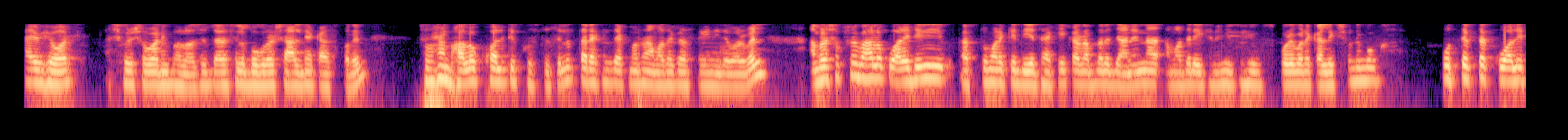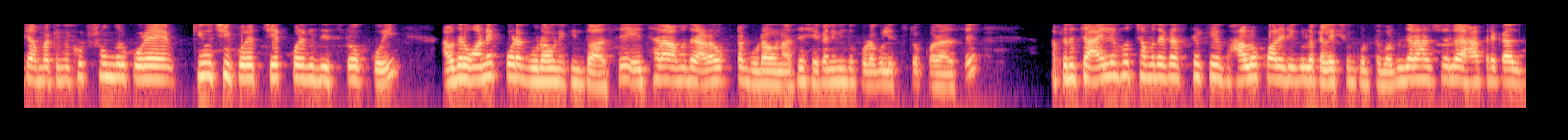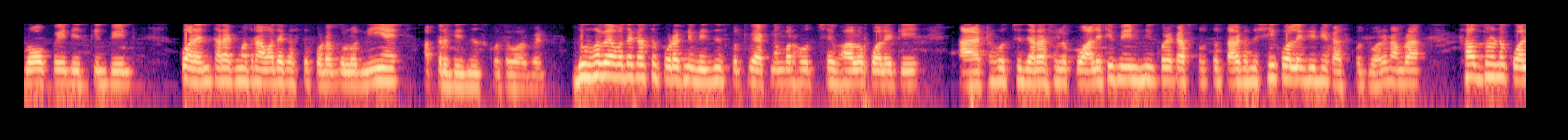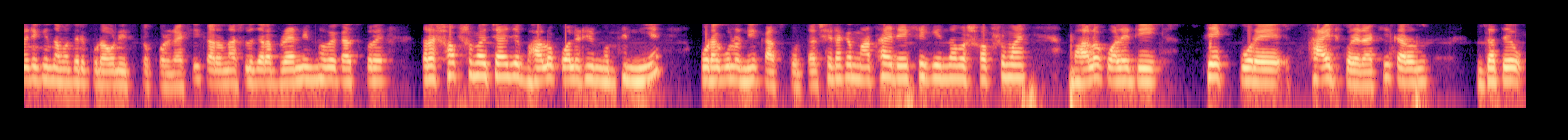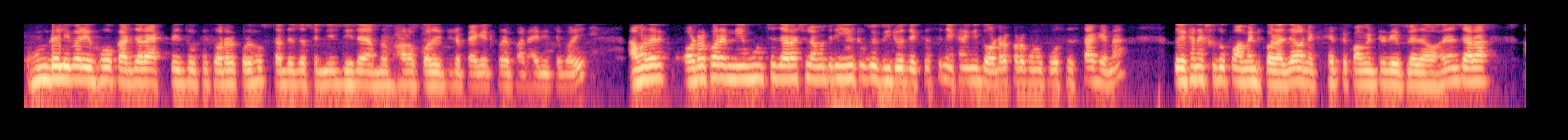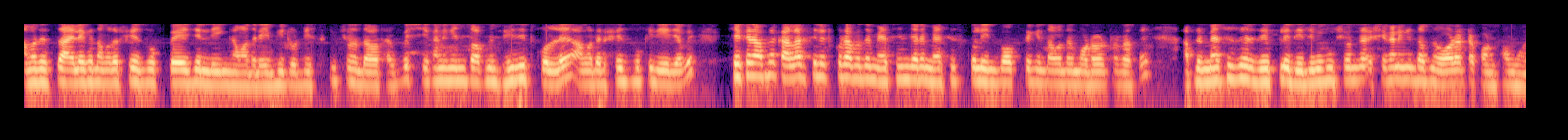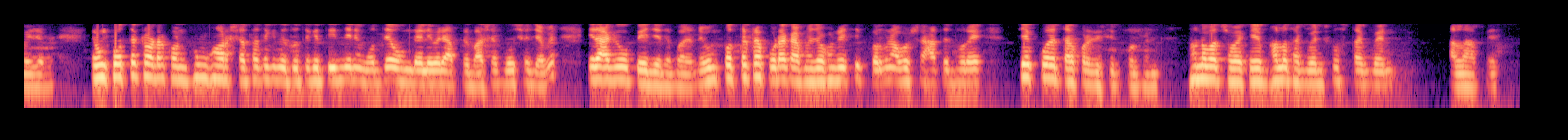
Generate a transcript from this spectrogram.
Hi viewers আশা করি সবাই অনেক ভালো আছে যারা ছিল বগুড়ার শাল নিয়ে কাজ করেন, সবসময় ভালো কোয়ালিটি খুঁজতেছিলেন তারা কিন্তু একমাত্র আমাদের কাছ থেকে নিতে পারবেন। আমরা সবসময় ভালো কোয়ালিটি কাস্টমারকে দিয়ে থাকি, কারণ আপনারা জানেন না, আমাদের এখানে কিন্তু হিউজ পরিমাণে কালেকশন এবং প্রত্যেকটা কোয়ালিটি আমরা কিন্তু খুব সুন্দর করে কিউচি করে চেক করে কিন্তু স্টক করি। আমাদের অনেক প্রোডাক্ট গোডাউনে কিন্তু আছে। এছাড়া আমাদের আরও একটা গোডাউন আছে, সেখানে কিন্তু প্রোডাক্টগুলো স্টক করা আছে। আপনারা চাইলে হচ্ছে আমাদের কাছ থেকে ভালো কোয়ালিটি গুলো কালেকশন করতে পারবেন। যারা আসলে হাতের কাজ ব্লক পেন্ট স্কিন পেন্ট করেন, তারা একমাত্র আমাদের কাছ থেকে প্রোডাক্টগুলো নিয়ে আপনারা বিজনেস করতে পারবেন। দুভাবে আমাদের কাছে প্রোডাক্ট নিয়ে বিজনেস করতে হবে। এক নম্বর হচ্ছে ভালো কোয়ালিটি আর একটা হচ্ছে যারা আসলে কোয়ালিটি মেনটেন করে কাজ করতে তারা কিন্তু সেই কোয়ালিটি নিয়ে কাজ করতে পারেন। আমরা সব ধরনের কোয়ালিটি কিন্তু আমাদের গোডাউনে স্টক করে রাখি। কারণ আসলে যারা ব্র্যান্ডিং ভাবে কাজ করে, তারা সব সময় চায় যে ভালো কোয়ালিটির মধ্যে নিয়ে প্রোডাক্টগুলো নিয়ে কাজ করতে। আর সেটাকে মাথায় রেখে কিন্তু আমরা সবসময় ভালো কোয়ালিটি চেক করে সাইড করে রাখি। কারণ যাতে হোম ডেলিভারি হোক আর যারা এক পিস দু পিস অর্ডার করে হোক, তাদের যাতে নির্দ্বিধায় আমরা ভালো কোয়ালিটিটা প্যাকেট করে পাঠিয়ে দিতে পারি। আমাদের অর্ডার করার নিয়ম হচ্ছে, যারা আসলে আমাদের ইউটিউবে ভিডিও দেখতেছেন, এখানে কিন্তু অর্ডার করার কোনো প্রসেস থাকে না। তো এখানে শুধু কমেন্ট করা যায়, অনেক ক্ষেত্রে কমেন্টের রিপ্লাই দেওয়া হয় না। যারা আমাদের চাইলে কিন্তু আমাদের ফেসবুক পেজের লিঙ্ক আমাদের এই ভিডিও ডিসক্রিপশনে দেওয়া থাকবে। সেখানে কিন্তু আপনি ভিজিট করলে আমাদের ফেসবুকে দিয়ে যাবে। সেখানে আপনি কালার সিলেক্ট করে আমাদের মেসেঞ্জারে মেসেজ করলে ইনবক্সে কিন্তু আমাদের মডারেটর আছে। আপনি মেসেজের রিপ্লাই দিয়ে দেবে এবং সেখানে কিন্তু আপনার অর্ডারটা কনফার্ম হয়ে যাবে। এবং প্রত্যেকটা অর্ডার কনফার্ম হওয়ার সাথে সাথে কিন্তু দু থেকে তিন দিনের মধ্যে হোম ডেলিভারি আপনার বাসায় পৌঁছে যাবে। এর আগেও পেয়ে যেতে পারেন। এবং প্রত্যেকটা প্রোডাক্ট আপনি যখন রিসিভ করবেন, অবশ্যই হাতে ধরে চেক করে তারপরে রিসিভ করবেন। ধন্যবাদ সবাইকে। ভালো থাকবেন, সুস্থ থাকবেন। আল্লাহ হাফেজ।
